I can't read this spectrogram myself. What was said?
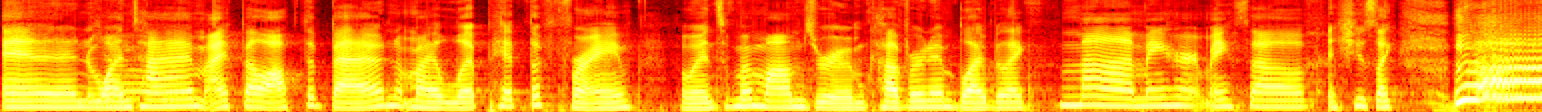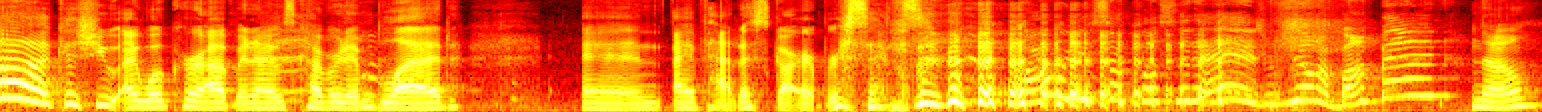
And one time I fell off the bed, my lip hit the frame. I went to my mom's room covered in blood, be like, Mom, I hurt myself. And she's like, ah, because she I woke her up and I was covered in blood. And I've had a scar ever since. Why were you so close to the edge? Was you on a bunk bed? no.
